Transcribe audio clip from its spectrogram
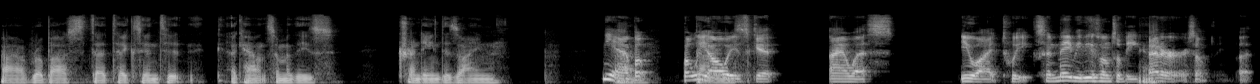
uh, robust that takes into account some of these trending design. Yeah, um, but but we always get iOS UI tweaks, and maybe these ones will be yeah. better or something. But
